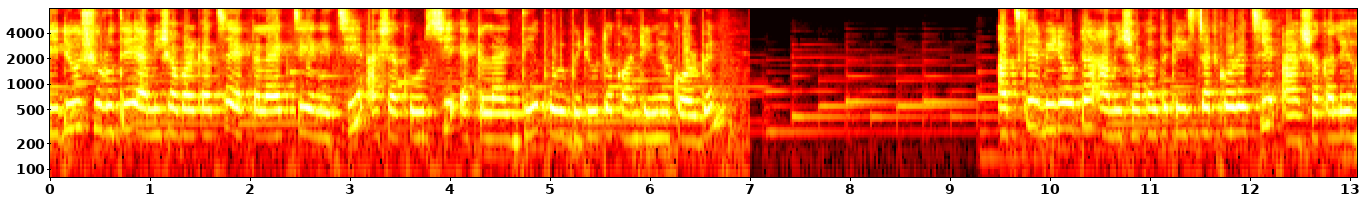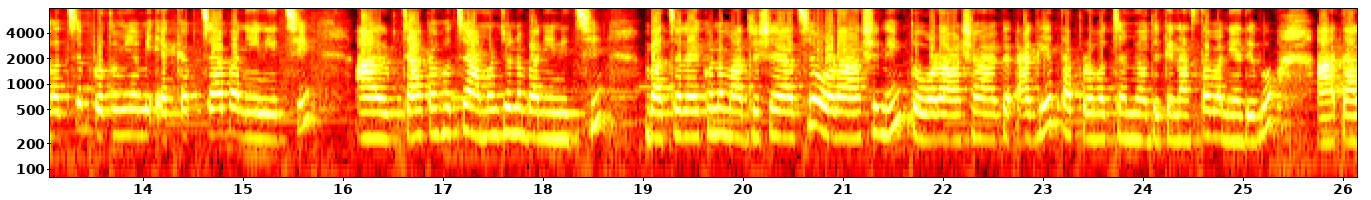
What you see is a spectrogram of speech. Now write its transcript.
ভিডিও শুরুতে আমি সবার কাছে একটা লাইক চেয়ে নিচ্ছি। আশা করছি একটা লাইক দিয়ে পুরো ভিডিওটা কন্টিনিউ করবেন। আজকের ভিডিওটা আমি সকাল থেকে স্টার্ট করেছি, আর সকালে হচ্ছে প্রথমে আমি এক কাপ চা বানিয়ে নিচ্ছি। আর চাটা হচ্ছে আমার জন্য বানিয়ে নিচ্ছি। বাচ্চারা এখনও মাদ্রাসায় আছে, ওরা আসেনি, তো ওরা আসা আগে তারপর হচ্ছে আমি ওদেরকে নাস্তা বানিয়ে দেব। আর তার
